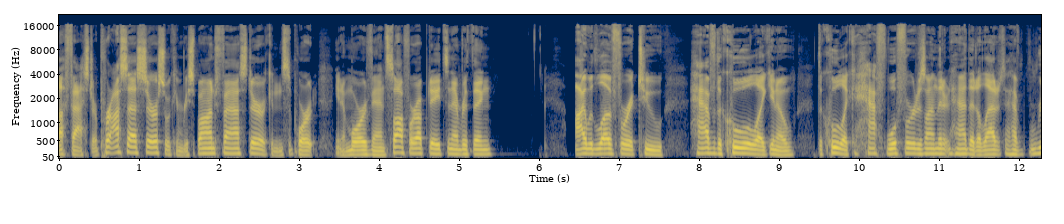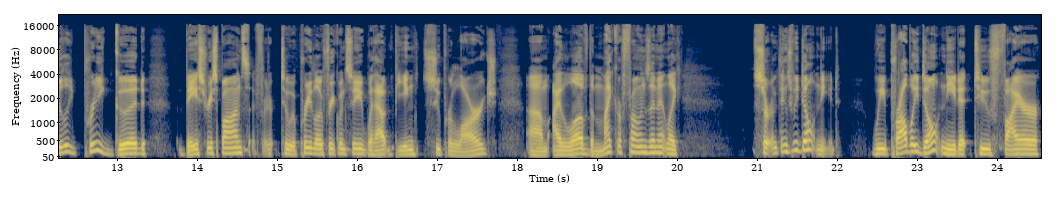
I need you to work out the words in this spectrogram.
a faster processor so it can respond faster, it can support, you know, more advanced software updates and everything. I would love for it to have the cool like, you know, the cool like half woofer design that it had that allowed it to have really pretty good bass response for, to a pretty low frequency without being super large. Um, I love the microphones in it. Like certain things we don't need. We probably don't need it to fire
